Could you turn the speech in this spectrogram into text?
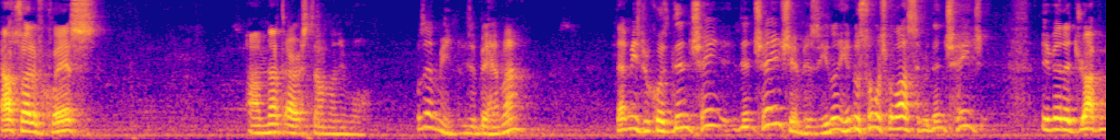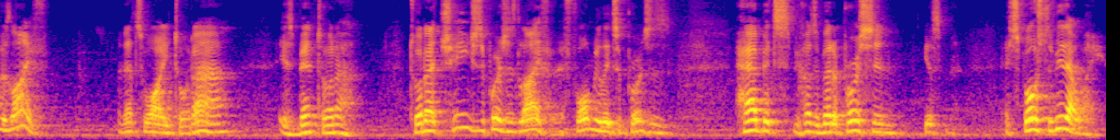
Outside of class, I'm not Aristotle anymore. What does that mean? He's a behemoth? That means because it didn't change, it didn't change him. His, he, he knew so much philosophy, it didn't change. Even a drop of his life. And that's why Torah is Ben Torah. Torah changes a person's life, it formulates a person's habits, becomes a better person. Yes, it's supposed to be that way.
